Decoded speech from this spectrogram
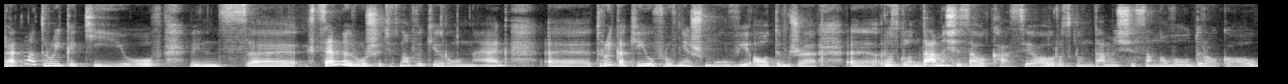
Rak ma trójkę kijów, więc e, chcemy ruszyć w nowy kierunek. E, trójka kijów również mówi o tym, że e, rozglądamy się za okazją, rozglądamy się za nową drogą.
